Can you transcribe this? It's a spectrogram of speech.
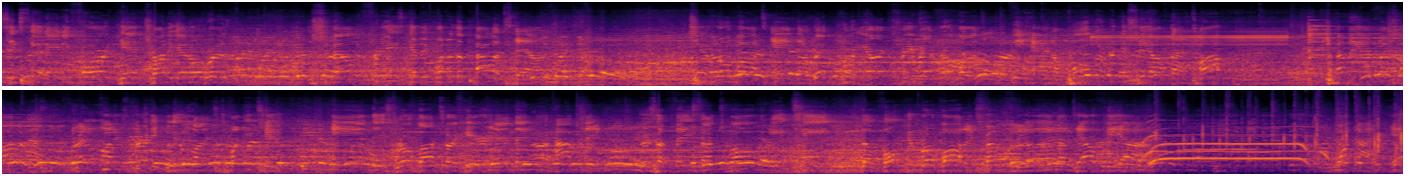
1684 again trying to get over. The Cheval de Frise getting one of the pallets down. Face on 1218, the Vulcan Robotics from Philadelphia. One hit,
